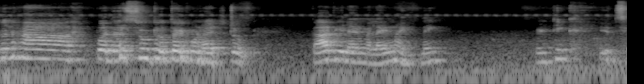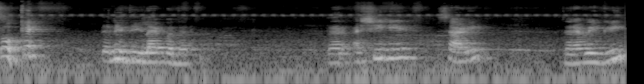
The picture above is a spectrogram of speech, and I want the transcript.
कुठून हा पदर सूट होतोय कुणाष्टो का दिलाय मलाही माहीत नाही. पण ठीक इट्स ओके त्याने दिलाय पदर. तर अशी ही साडी जरा वेगळी.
